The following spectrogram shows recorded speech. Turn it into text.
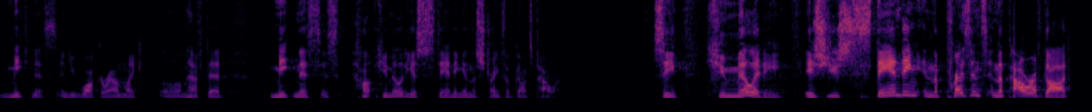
meekness, and you walk around like, oh, I'm half dead. Meekness is, humility is standing in the strength of God's power. See, humility is you standing in the presence and the power of God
